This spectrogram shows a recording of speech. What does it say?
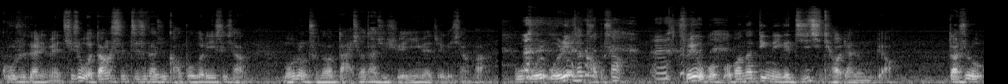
故事在里面。其实我当时支持他去考伯格利，是想某种程度上打消他去学音乐这个想法。我我我认为他考不上，所以我我帮他定了一个极其挑战的目标。当时我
